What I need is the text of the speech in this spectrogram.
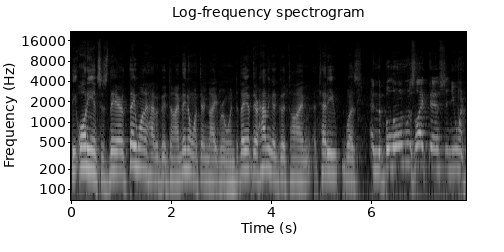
The audience is there. They want to have a good time. They don't want their night ruined. They, they're having a good time. Teddy was And the balloon was like this, and you went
